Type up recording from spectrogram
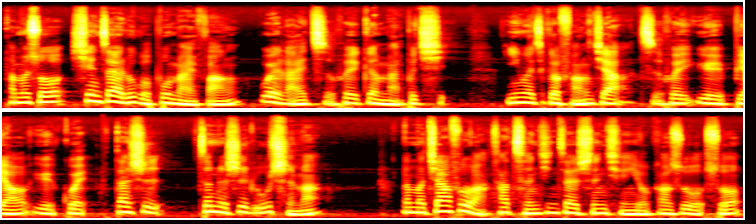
他们说，现在如果不买房，未来只会更买不起，因为这个房价只会越飙越贵。但是，真的是如此吗？那么家父啊，他曾经在生前有告诉我说，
